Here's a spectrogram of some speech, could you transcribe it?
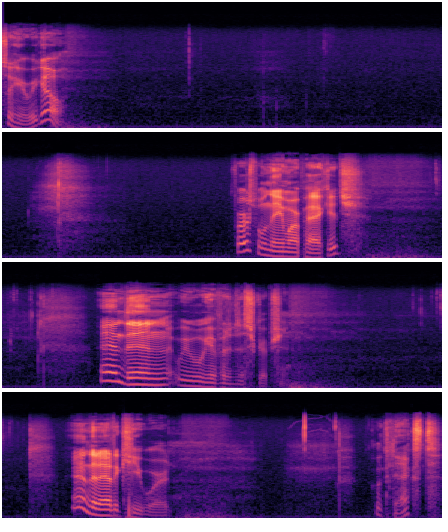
So here we go. First we'll name our package and then we will give it a description and then add a keyword. Click next.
